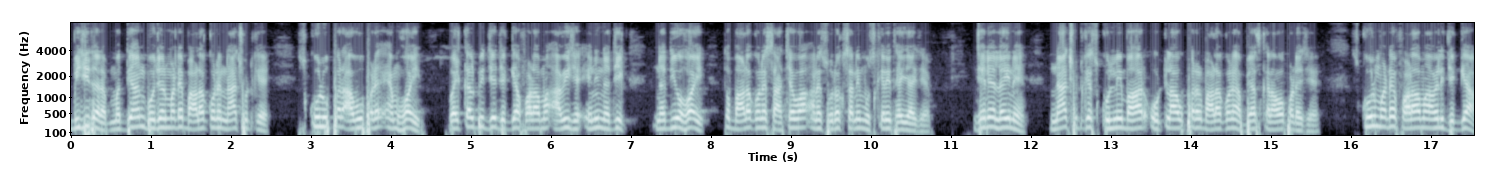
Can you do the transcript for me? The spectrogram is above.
બીજી તરફ, મધ્યાહન ભોજન માટે બાળકોને ના છૂટકે સ્કૂલ ઉપર આવવું પડે એમ હોય, વૈકલ્પિક જે જગ્યા ફાળવવામાં આવી છે એની નજીક નદીઓ હોય, તો બાળકોને સાચવવા અને સુરક્ષાની મુશ્કેલી થઈ જાય છે. જેને લઈને ના છૂટકે સ્કૂલની બહાર ઓટલા ઉપર બાળકોને અભ્યાસ કરાવવો પડે છે. સ્કૂલ માટે ફાળવવામાં આવેલી જગ્યા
